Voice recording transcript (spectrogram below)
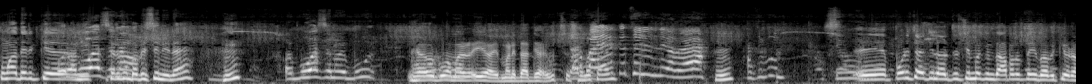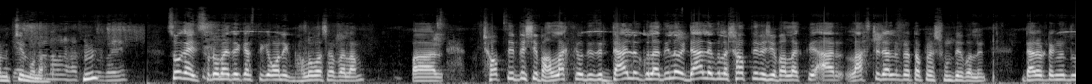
তোমাদেরকে আমি সেরকম ভাবে চিনি না হুম? হ্যাঁ ওর বউ আমার ইয়ে হয় মানে দাদি হয় বুঝছ? সমস্যা হুম? এ পরিচয় দিলে হয়তো চিনবো কিন্তু আপাতত এইভাবে কেউ আমি চিনবো না হুম? সো গাই ছোট ভাইদের কাছ থেকে অনেক ভালোবাসা পেলাম আর সবচেয়ে বেশি ভালো লাগছে ওদের যে ডায়লগুলো দিল, ওই ডায়লগুলো সবচেয়ে বেশি ভালো লাগছে। আর লাস্টের ডায়লগটা তো আপনারা শুনতে পারলেন। ডায়লগটা কিন্তু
